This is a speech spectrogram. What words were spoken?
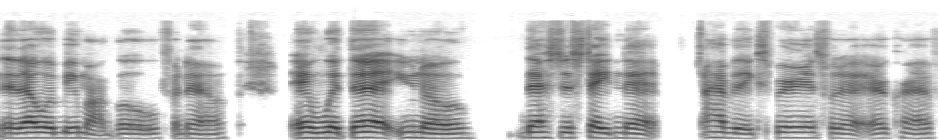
And that would be my goal for now. And with that, you know, that's just stating that I have the experience for the aircraft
